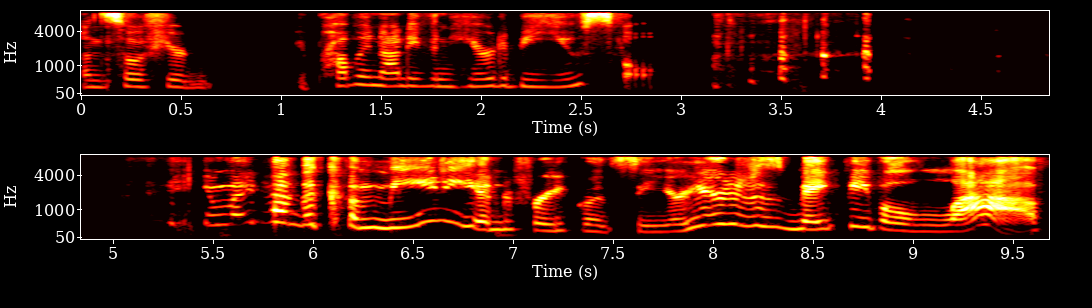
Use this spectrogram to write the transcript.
And so if you're you're probably not even here to be useful. you might have the comedian frequency. You're here to just make people laugh.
